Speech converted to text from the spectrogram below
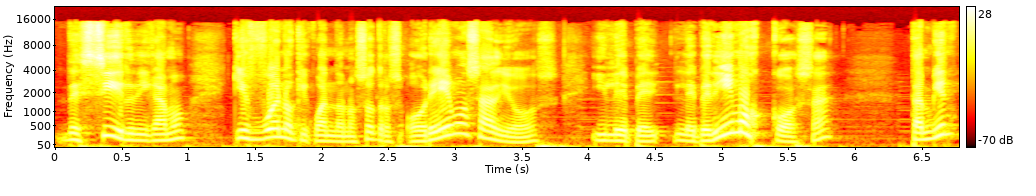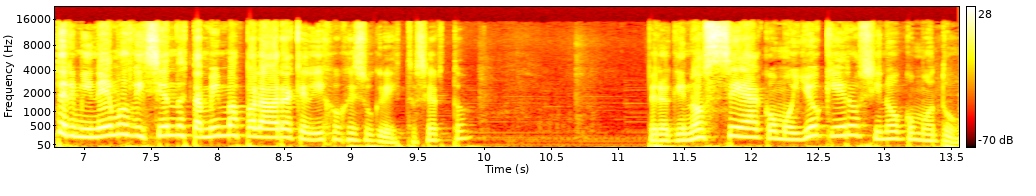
decir, digamos, que es bueno que cuando nosotros oremos a Dios y le, pedimos cosas, también terminemos diciendo estas mismas palabras que dijo Jesucristo, ¿cierto? pero que no sea como yo quiero, sino como tú.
